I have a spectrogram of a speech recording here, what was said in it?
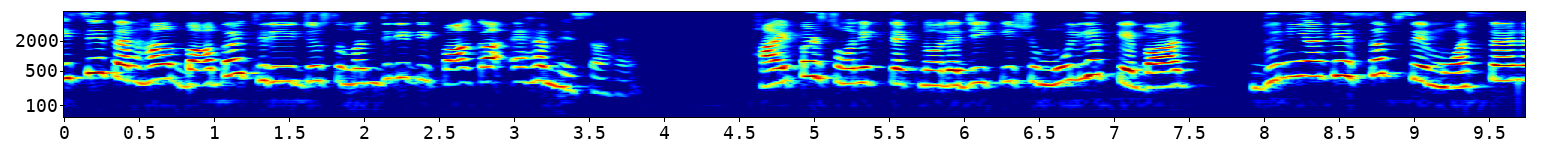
اسی طرح بابر تھری جو سمندری دفاع کا اہم حصہ ہے۔ ہائپر سونک ٹیکنالوجی کی شمولیت کے بعد دنیا کے سب سے مؤثر،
